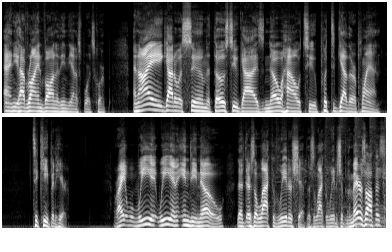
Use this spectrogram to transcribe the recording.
and you have Ryan Vaughn of the Indiana Sports Corp. And I got to assume that those two guys know how to put together a plan to keep it here, right? We we in Indy know that there's a lack of leadership. There's a lack of leadership in the mayor's office.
